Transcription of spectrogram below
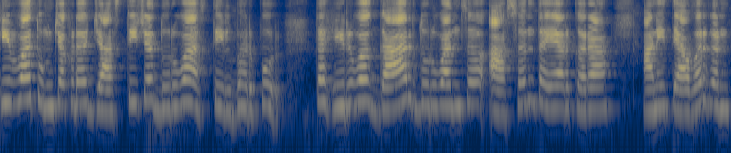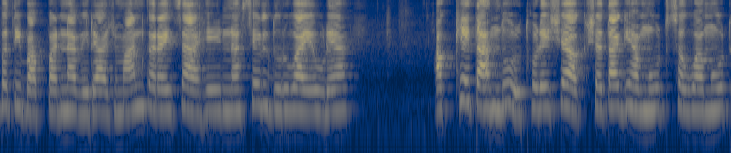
किंवा तुमच्याकडं जास्तीच्या दुर्वा असतील भरपूर तर हिरवंगार दुर्वांचं आसन तयार करा आणि त्यावर गणपती बाप्पांना विराजमान करायचं आहे. नसेल दुर्वा एवढ्या अख्खे तांदूळ थोडेसे अक्षता घ्या मूठ सव्वा मूठ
